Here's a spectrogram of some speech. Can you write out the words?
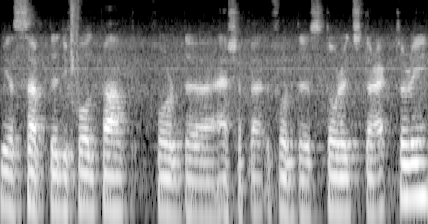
We accept the default path for the for the storage directory.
